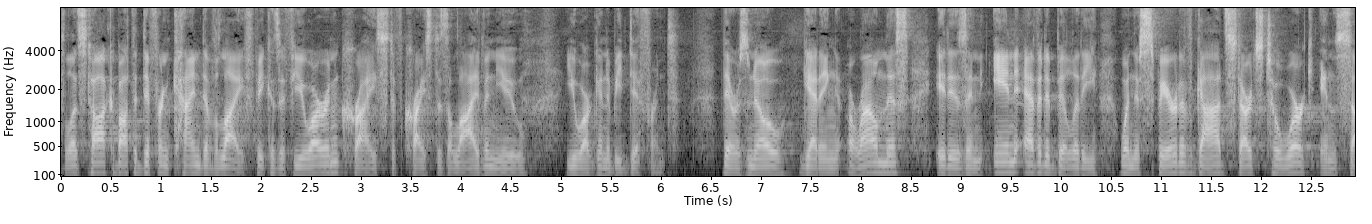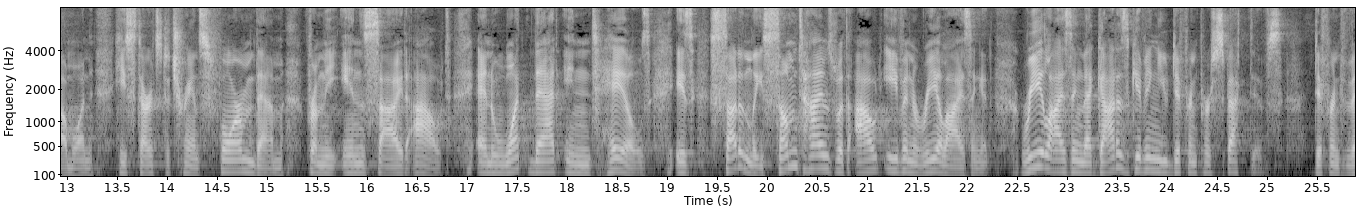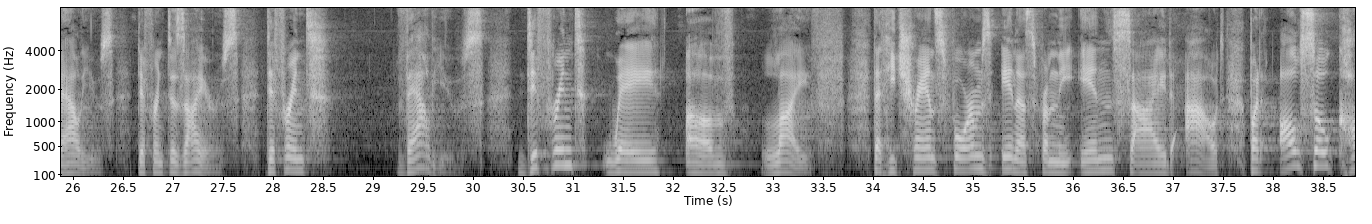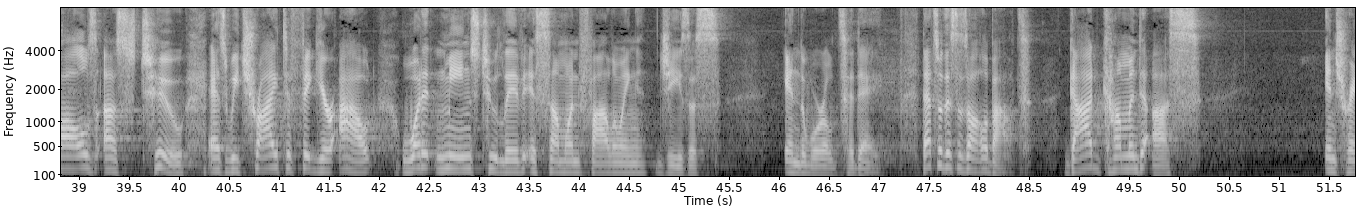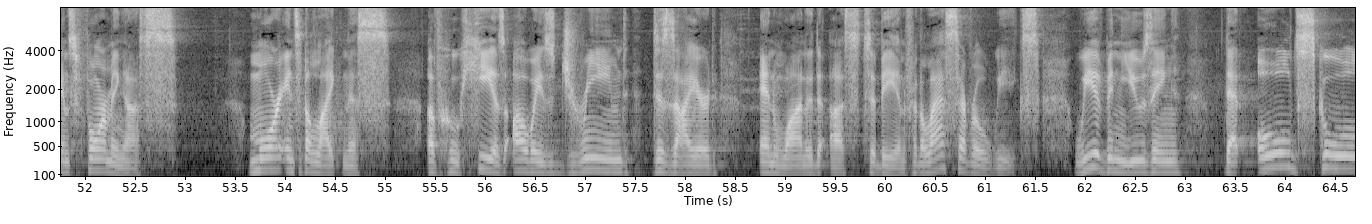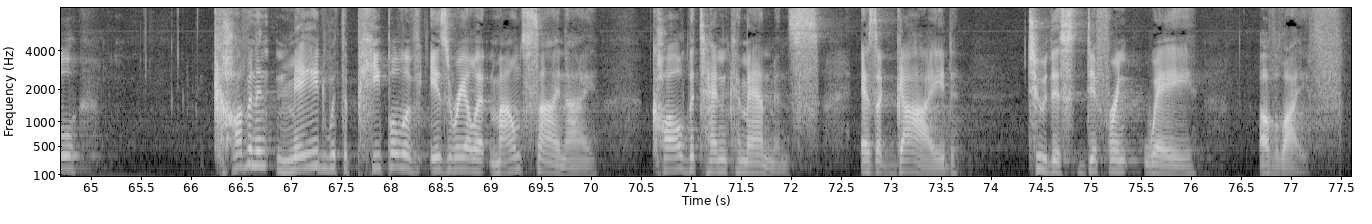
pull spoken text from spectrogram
So let's talk about the different kind of life because if you are in Christ, if Christ is alive in you, you are going to be different. There is no getting around this. It is an inevitability. When the Spirit of God starts to work in someone, He starts to transform them from the inside out. And what that entails is suddenly, sometimes without even realizing it, realizing that God is giving you different perspectives, different values, different desires, different values, different way of life, that He transforms in us from the inside out, but also calls us to as we try to figure out what it means to live as someone following Jesus in the world today. That's what this is all about. God coming to us in transforming us more into the likeness of who He has always dreamed, desired, and wanted us to be. And for the last several weeks, we have been using that old school covenant made with the people of Israel at Mount Sinai called the Ten Commandments as a guide to this different way of life.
